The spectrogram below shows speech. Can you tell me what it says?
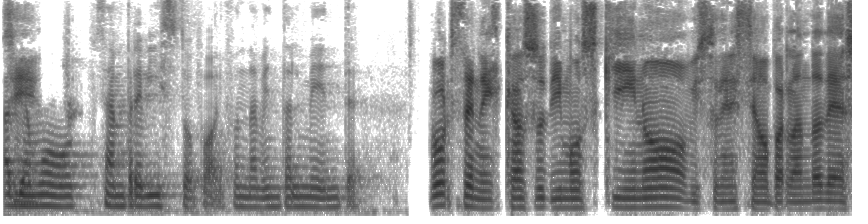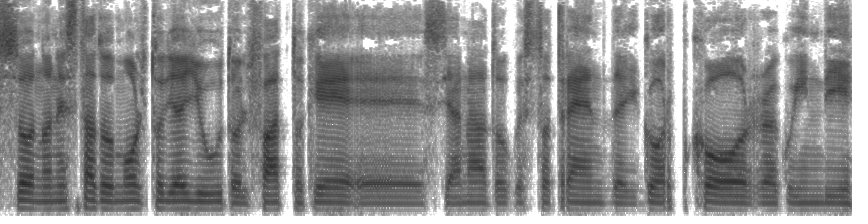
Sì. Abbiamo sempre visto poi fondamentalmente. Forse nel caso di Moschino, visto che ne stiamo parlando adesso, non è stato molto di aiuto il fatto che eh, sia nato questo trend del gorpcore, quindi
